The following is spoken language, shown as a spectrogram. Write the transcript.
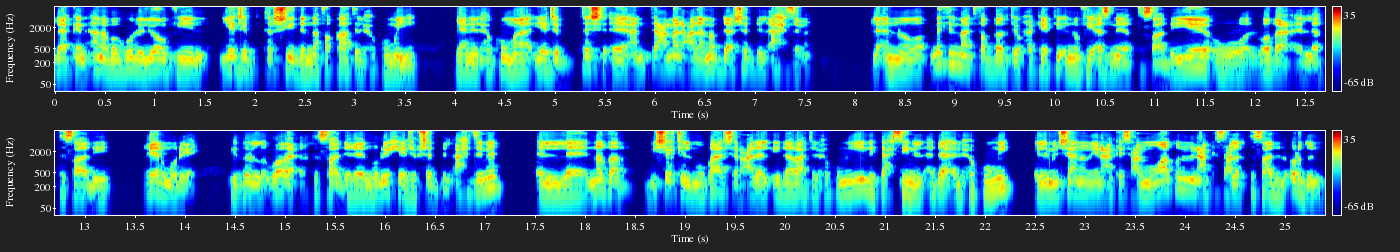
لكن أنا بقول اليوم في يجب ترشيد النفقات الحكومية. يعني الحكومة يجب تش... أن تعمل على مبدأ شد الأحزمة. لأنه مثل ما تفضلتي وحكيتي إنه في أزمة اقتصادية والوضع الاقتصادي غير مريح. في ظل وضع اقتصادي غير مريح يجب شد الأحزمة. النظر بشكل مباشر على الإدارات الحكومية لتحسين الأداء الحكومي اللي من شأنه ينعكس على المواطن وينعكس على الاقتصاد الأردني.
